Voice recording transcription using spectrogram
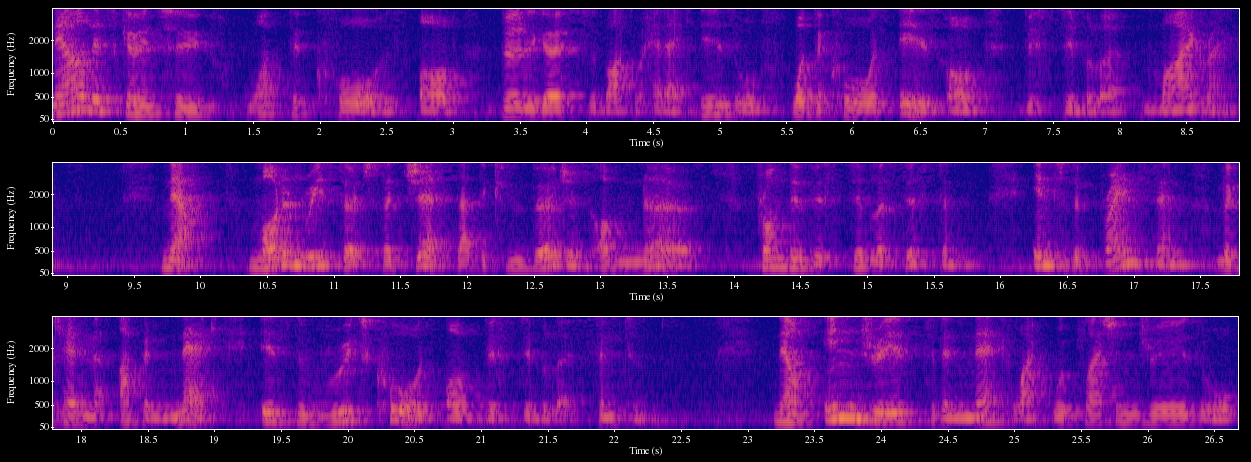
now let's go into what the cause of vertigo cervical headache is or what the cause is of vestibular migraines. Now, modern research suggests that the convergence of nerves from the vestibular system into the brainstem located in the upper neck is the root cause of vestibular symptoms. Now, injuries to the neck, like whiplash injuries or,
